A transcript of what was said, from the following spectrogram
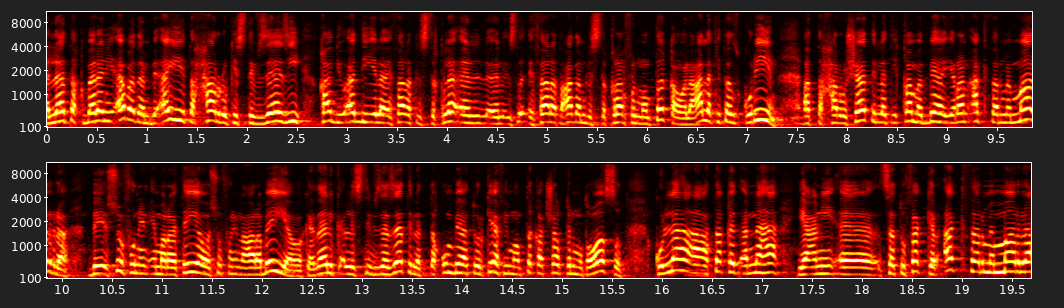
لا تقبلان ابدا بأي تحرك استفزازي قد يؤدي إلى إثارة الاستقلال إثارة عدم الاستقرار في المنطقة. ولعلك تذكرين التحرشات التي قامت بها إيران أكثر من مرة بسفن إماراتية وسفن عربية وكذلك الاستفزازات التي تقوم بها تركيا في منطقة شرق المتوسط. كلها أعتقد أنها يعني ستفكر أكثر من مرة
